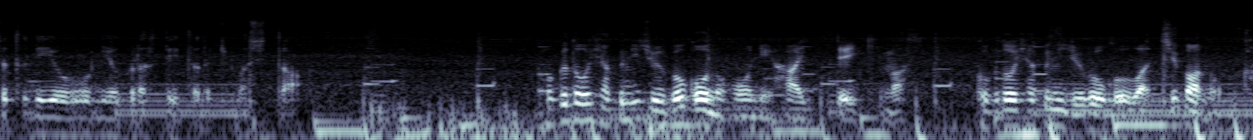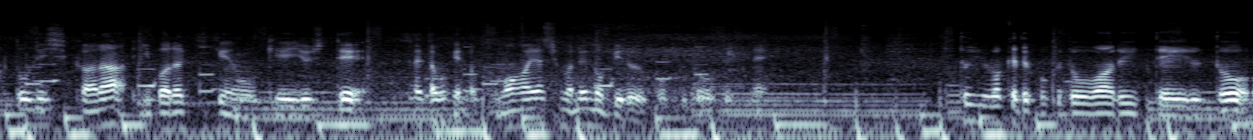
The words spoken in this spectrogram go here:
ちょっと利用を見送らせていただきました。国道125号の方に入っていきます。国道125号は千葉の香取市から茨城県を経由して埼玉県の熊谷市まで伸びる国道ですね。というわけで国道を歩いていると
